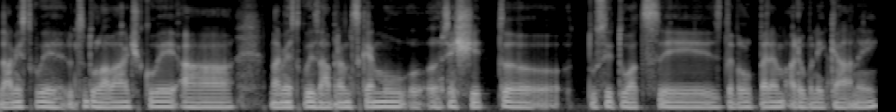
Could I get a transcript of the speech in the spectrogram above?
náměstkovi docentu Hlaváčkovi a náměstkovi Zábranskému eh, řešit tu situaci s developerem a Dominikány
